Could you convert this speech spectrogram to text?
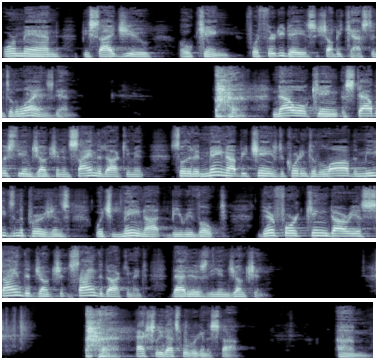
or man besides you, O king, for 30 days shall be cast into the lion's den. now, O king, establish the injunction and sign the document so that it may not be changed according to the law of the Medes and the Persians, which may not be revoked. Therefore, King Darius signed the junction, signed the document. That is the injunction. Actually, that's where we're going to stop. Um,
